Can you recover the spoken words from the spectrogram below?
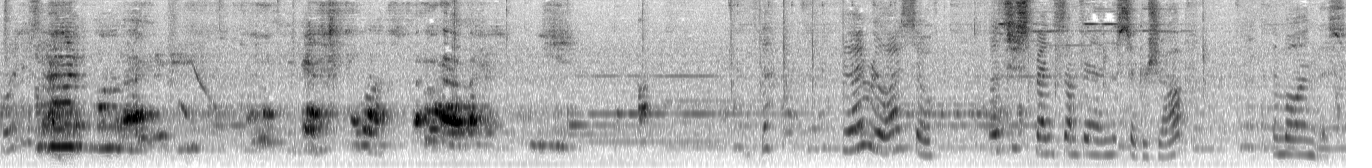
What is that? Did I realize? So, let's just spend something in the sticker shop, and we'll end this.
